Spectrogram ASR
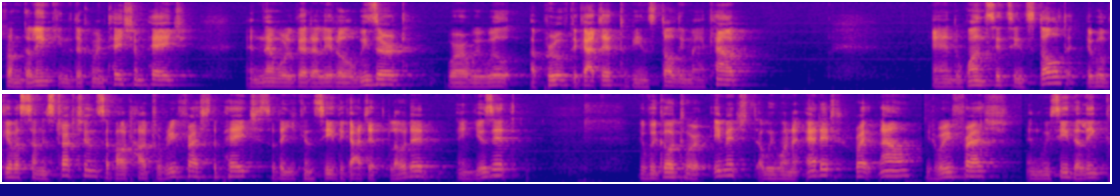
from the link in the documentation page. And then we'll get a little wizard where we will approve the gadget to be installed in my account. And once it's installed, it will give us some instructions about how to refresh the page so that you can see the gadget loaded and use it. If we go to our image that we want to edit right now, we refresh and we see the link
